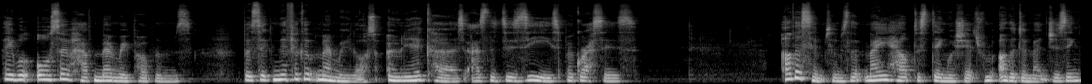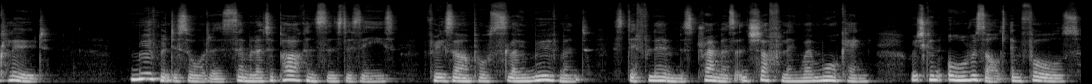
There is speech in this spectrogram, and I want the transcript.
They will also have memory problems, but significant memory loss only occurs as the disease progresses. Other symptoms that may help distinguish it from other dementias include movement disorders similar to Parkinson's disease, for example, slow movement, stiff limbs, tremors, and shuffling when walking, which can all result in falls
